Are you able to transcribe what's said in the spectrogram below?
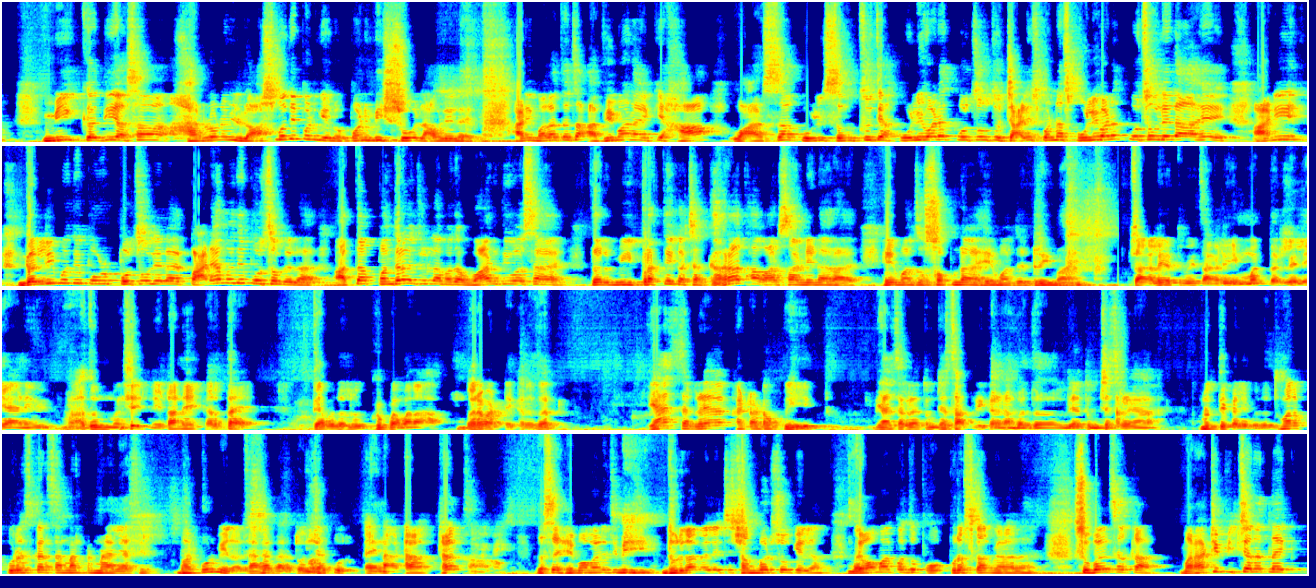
मी कधी असा हारलो नाही मी लॉसमध्ये पण गेलो पण मी शो लावलेला आहे. आणि मला त्याचा अभिमान आहे की हा वारसा कोळी संस्कृती हा कोळीवाड्यात पोचवतो चाळीस पन्नास कोळीवाड्यात पोचवलेला आहे. आणि गल्लीमध्ये पो पोचवलेला आहे पाड्यामध्ये पोचवलेला आहे. आता पंधरा जुलै माझा वाढदिवस आहे. तर मी प्रत्येकाच्या घरात हा वारसा नेणार आहे. हे माझं स्वप्न आहे हे माझं ड्रीम आहे. चांगले तुम्ही चांगली हिंमत धरलेली आहे आणि अजून म्हणजे नेटाने हे करताय त्याबद्दल खूप आम्हाला बरं वाटतंय खरं तर. या सगळ्या खटाटोपीत या सगळ्या तुमच्या सादरीकरणाबद्दल या तुमच्या सगळ्या नृत्यकलेबद्दल तुम्हाला पुरस्कार सन्मान पण मिळाले असेल. भरपूर मिळाले सांगा जरा तुमच्या भरपूर. काही ना ठळक सांगा काही. जसं हेमा मालिनीचे मी दुर्गा मॅलेचे शंभर शो केला तेव्हा मला पण तो पुरस्कार मिळाला. सुबल सरकार मराठी पिक्चरातला एक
